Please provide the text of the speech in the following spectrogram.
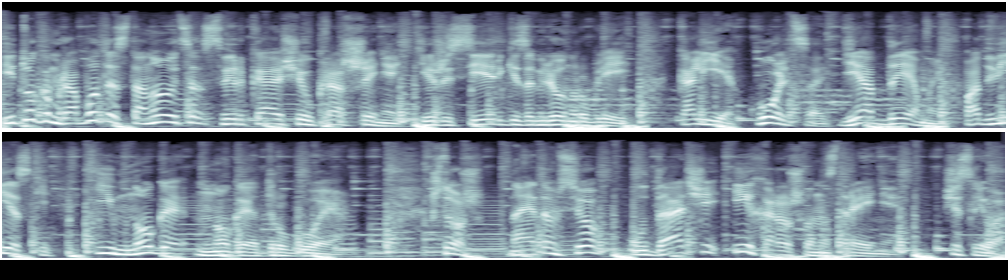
Итогом работы становятся сверкающие украшения, те же серьги за миллион рублей, колье, кольца, диадемы, подвески и многое-многое другое. Что ж, на этом все. Удачи и хорошего настроения. Счастливо.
